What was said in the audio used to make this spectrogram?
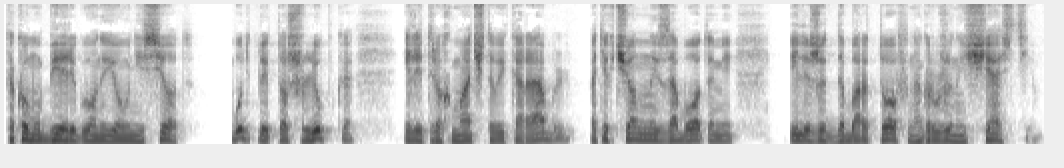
к какому берегу он ее унесет, будет ли то шлюпка или трехмачтовый корабль, отягченный заботами, или же до бортов, нагруженный счастьем.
